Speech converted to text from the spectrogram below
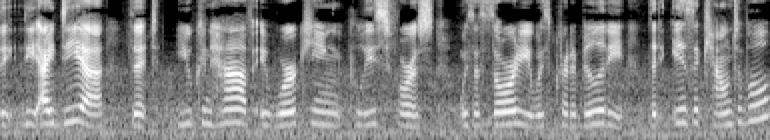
the the idea that you can have a working police force with authority with credibility that is accountable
